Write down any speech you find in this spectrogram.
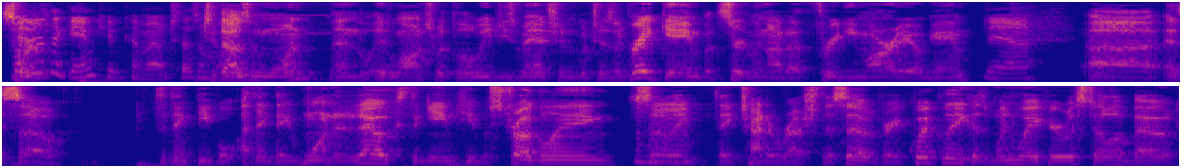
sort when of did the GameCube come out 2001 2001 and it launched with Luigi's Mansion, which is a great game, but certainly not a 3D Mario game. yeah Uh, and so I think people, I think they wanted it out because the GameCube was struggling, so Mhm. they they tried to rush this out very quickly because Wind Waker was still about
